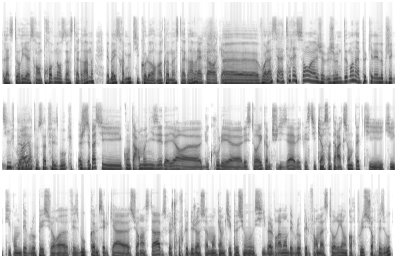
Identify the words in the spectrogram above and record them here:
la story elle sera en provenance d'Instagram, et ben il sera multicolore hein, comme Instagram. D'accord, ok. Euh, voilà, c'est intéressant. hein. Je, je me demande un peu quel est l'objectif derrière Ouais. tout ça de Facebook. Je sais pas s'ils comptent harmoniser d'ailleurs du coup les, les stories comme tu disais avec les stickers interaction peut-être qui qui qui comptent développer sur euh, Facebook comme c'est le cas euh, sur Insta parce que je trouve que déjà ça manque un petit peu si s'ils veulent vraiment développer le format story encore plus sur Facebook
